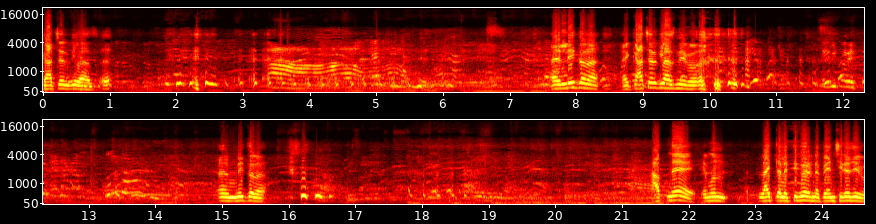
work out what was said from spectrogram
কাচের গ্লাস। লিখতো না, এই কাচের গ্লাস নিব। নিত না। আপনি এমন লাইটটা লাইটতে করেন না প্যান ছিঁড়ে যাব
